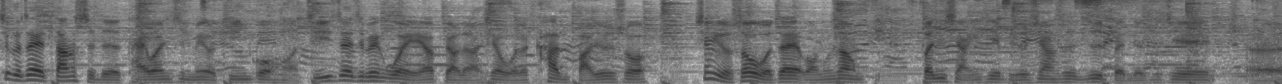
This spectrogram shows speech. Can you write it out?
这个在当时的台湾是没有听过哈。其实在这边我也要表达一下我的看法，就是说，像有时候我在网络上。分享一些，比如像是日本的这些呃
